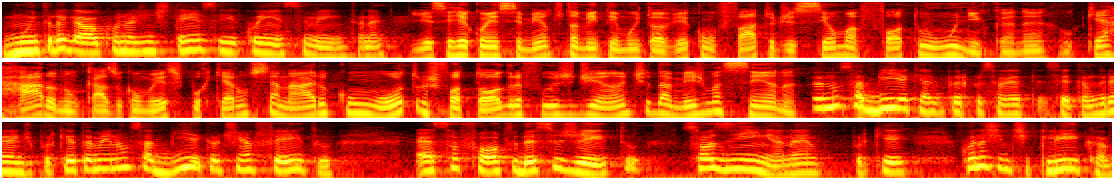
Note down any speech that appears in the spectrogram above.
muito legal quando a gente tem esse reconhecimento, né? E esse reconhecimento também tem muito a ver com o fato de ser uma foto única, né? O que é raro num caso como esse, porque era um cenário com outros fotógrafos diante da mesma cena. Eu não sabia que a repercussão ia ser tão grande, porque eu também não sabia que eu tinha feito essa foto desse jeito sozinha, né? Porque quando a gente clica,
